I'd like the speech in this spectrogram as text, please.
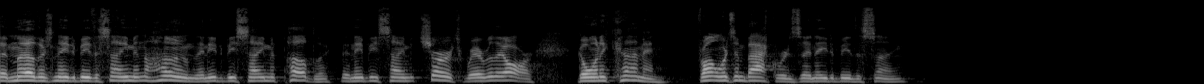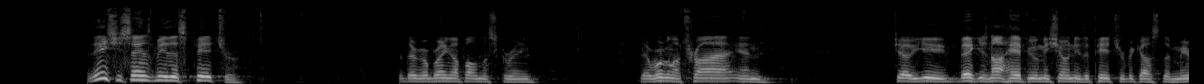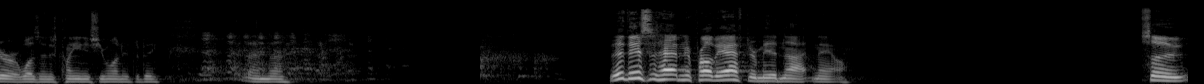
That mothers need to be the same in the home. They need to be same in public. They need to be same at church, wherever they are, going and coming. Frontwards and backwards, they need to be the same. And then she sends me this picture that they're going to bring up on the screen that we're going to try and show you. Becky's not happy with me showing you the picture because the mirror wasn't as clean as she wanted it to be. And uh, this is happening probably after midnight now. So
